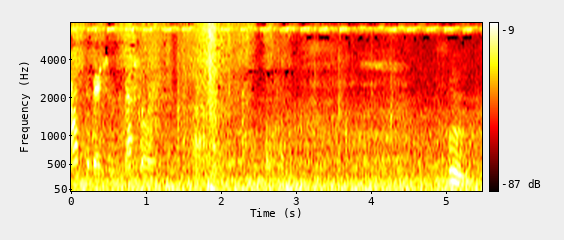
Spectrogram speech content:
activation specialist. Oh, mm.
